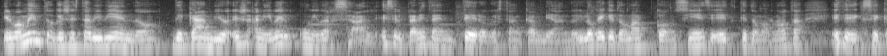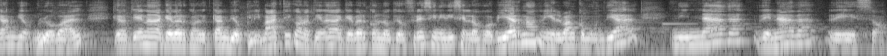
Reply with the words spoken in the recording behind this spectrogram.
El momento que se está viviendo de cambio es a nivel universal, es el planeta entero que están cambiando. Y lo que hay que tomar conciencia y hay que tomar nota es de ese cambio global, que no tiene nada que ver con el cambio climático, no tiene nada que ver con lo que ofrecen y dicen los gobiernos, ni el Banco Mundial, ni nada de nada de eso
